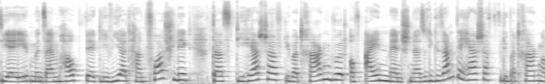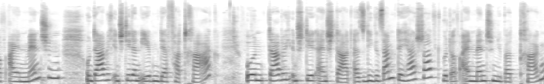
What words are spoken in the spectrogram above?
die er eben in seinem Hauptwerk Leviathan vorschlägt, dass die Herrschaft übertragen wird auf einen Menschen. Also die gesamte Herrschaft wird übertragen auf einen Menschen und dadurch entsteht dann eben der Vertrag und dadurch entsteht ein Staat. Also die gesamte Herrschaft wird auf einen Menschen übertragen.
